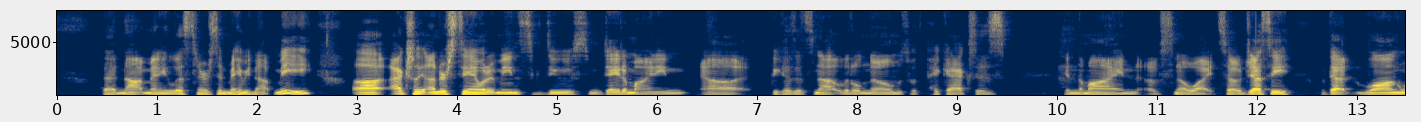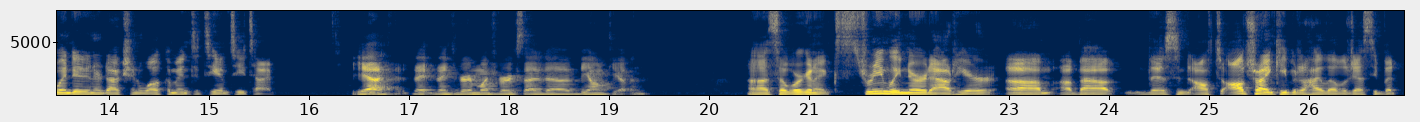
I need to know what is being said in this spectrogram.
that not many listeners, and maybe not me, uh, actually understand what it means to do some data mining uh, because it's not little gnomes with pickaxes in the mine of Snow White. So, Jesse, with that long winded introduction, welcome into TMT time. Yeah, th- thank you very much. Very excited to be on with you, Evan. Uh, so we're going to extremely nerd out here um, about this, and I'll I'll try and keep it at a high level, Jesse. But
